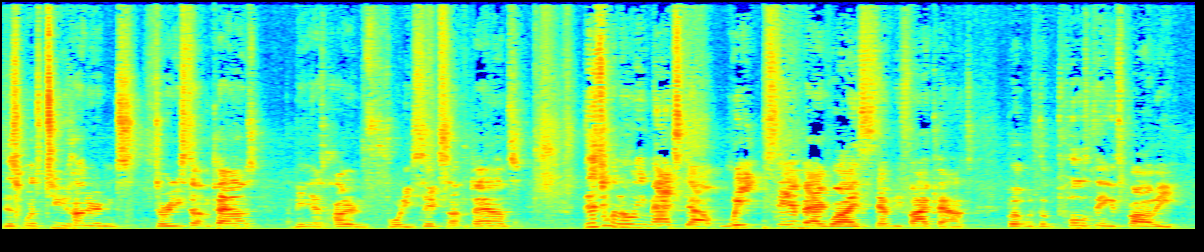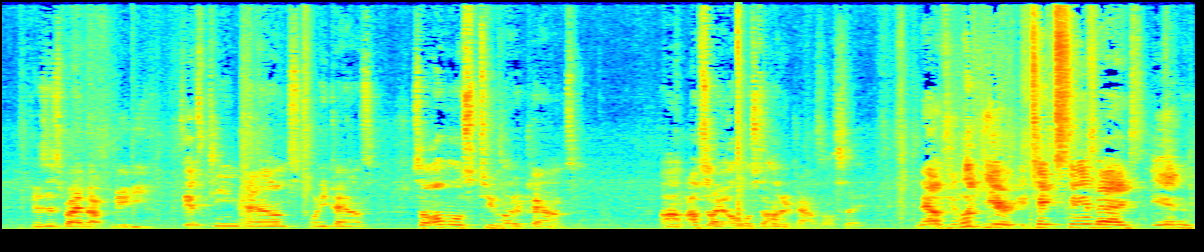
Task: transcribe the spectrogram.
this one's 230 something pounds. I think it's 146 something pounds. This one only maxed out weight sandbag wise 75 pounds, but with the whole thing, it's probably because it's probably about maybe 15 pounds, 20 pounds, so almost 200 pounds. Um, I'm sorry, almost 100 pounds, I'll say. Now, if you look here, it takes sandbags in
